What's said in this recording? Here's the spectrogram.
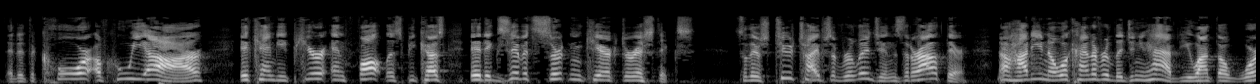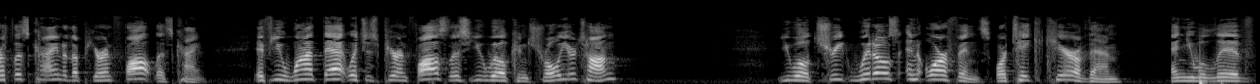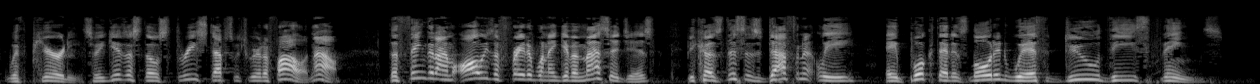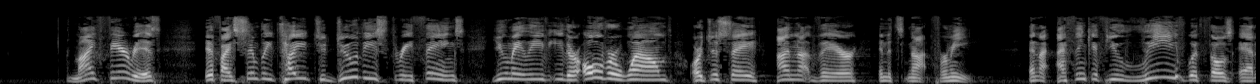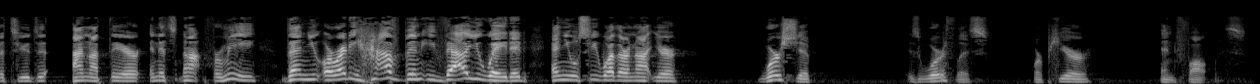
That at the core of who we are, it can be pure and faultless because it exhibits certain characteristics. So there's two types of religions that are out there. Now, how do you know what kind of religion you have? Do you want the worthless kind or the pure and faultless kind? If you want that which is pure and faultless, you will control your tongue you will treat widows and orphans or take care of them, and you will live with purity. So he gives us those three steps which we are to follow. Now, the thing that I'm always afraid of when I give a message is because this is definitely a book that is loaded with do these things. My fear is if I simply tell you to do these three things, you may leave either overwhelmed or just say, I'm not there and it's not for me. And I, I think if you leave with those attitudes, I'm not there and it's not for me, then you already have been evaluated and you will see whether or not your worship is worthless or pure and faultless.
